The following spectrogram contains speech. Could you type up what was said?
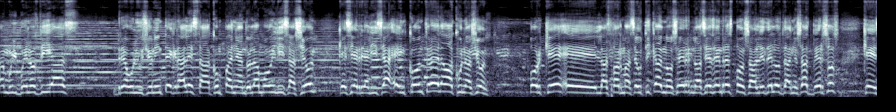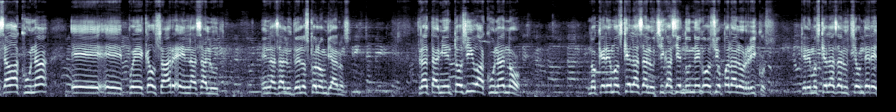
Hola, muy buenos días. Revolución Integral está acompañando la movilización que se realiza en contra de la vacunación porque eh, las farmacéuticas no se, no se hacen responsables de los daños adversos que esa vacuna eh, eh, puede causar en la salud, en la salud de los colombianos. Tratamientos y vacunas no. No queremos que la salud siga siendo un negocio para los ricos. Queremos que la salud sea un derecho.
